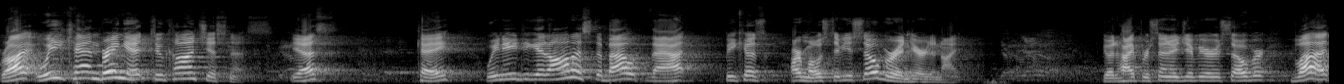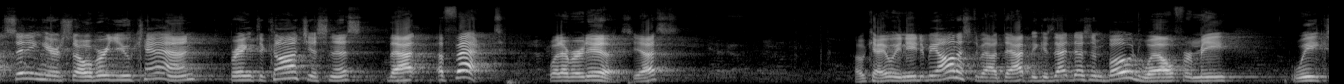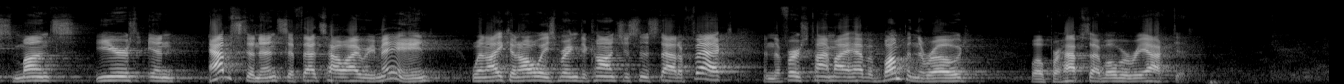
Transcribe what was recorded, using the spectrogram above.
right? We can bring it to consciousness. Yes? Okay. We need to get honest about that because are most of you sober in here tonight? Good high percentage of you are sober. But sitting here sober, you can bring to consciousness that effect, whatever it is. Yes? Okay, we need to be honest about that because that doesn't bode well for me weeks, months, years in abstinence if that's how I remain when I can always bring to consciousness that effect. And the first time I have a bump in the road, well, perhaps I've overreacted.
